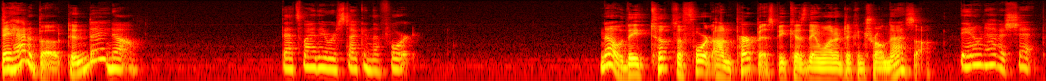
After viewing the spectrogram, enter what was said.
They had a boat, didn't they? No. That's why they were stuck in the fort. No, they took the fort on purpose because they wanted to control Nassau. They don't have a ship.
